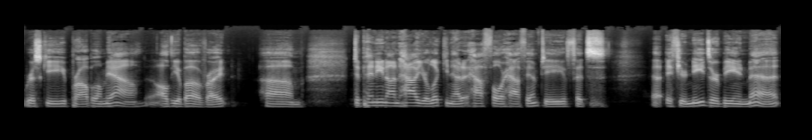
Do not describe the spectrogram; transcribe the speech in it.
Risky problem, yeah, all the above, right? Um, depending on how you're looking at it, half full or half empty. If it's uh, if your needs are being met,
